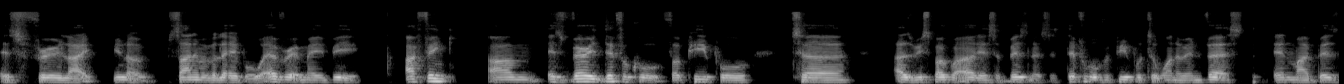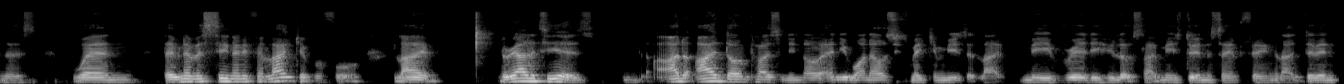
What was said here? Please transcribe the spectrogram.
it's through like, you know, signing with a label, whatever it may be. I think um, it's very difficult for people to as we spoke about earlier, it's a business. It's difficult for people to want to invest in my business when they've never seen anything like it before. Like the reality is, I, I don't personally know anyone else who's making music like me, really, who looks like me, is doing the same thing, like doing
